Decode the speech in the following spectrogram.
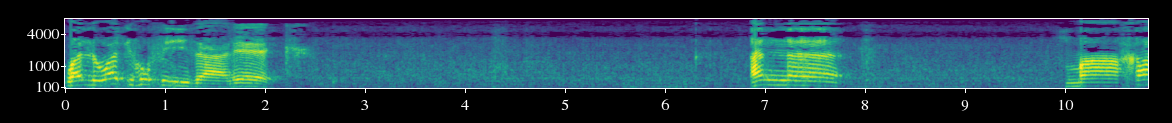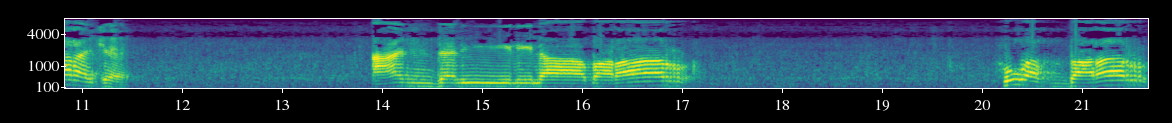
والوجه في ذلك. أن ما خرج عن دليل لا ضرر هو الضرر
